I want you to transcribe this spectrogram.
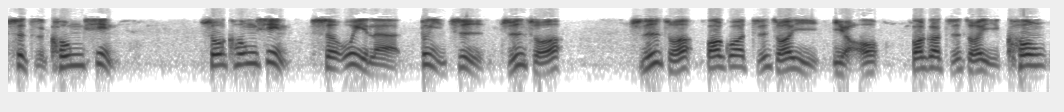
是指空性，说空性是为了对治执着，执着包括执着于有，包括执着于空，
